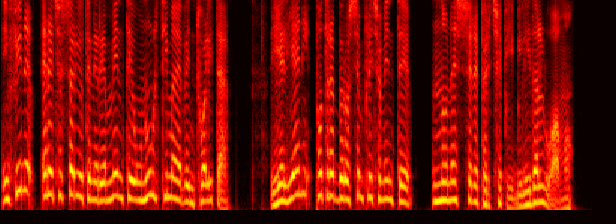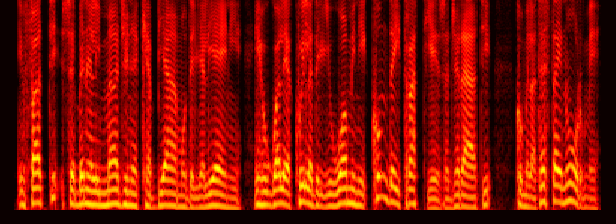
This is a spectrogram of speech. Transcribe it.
Infine, è necessario tenere a mente un'ultima eventualità. Gli alieni potrebbero semplicemente non essere percepibili dall'uomo. Infatti, sebbene l'immagine che abbiamo degli alieni è uguale a quella degli uomini con dei tratti esagerati, come la testa enorme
